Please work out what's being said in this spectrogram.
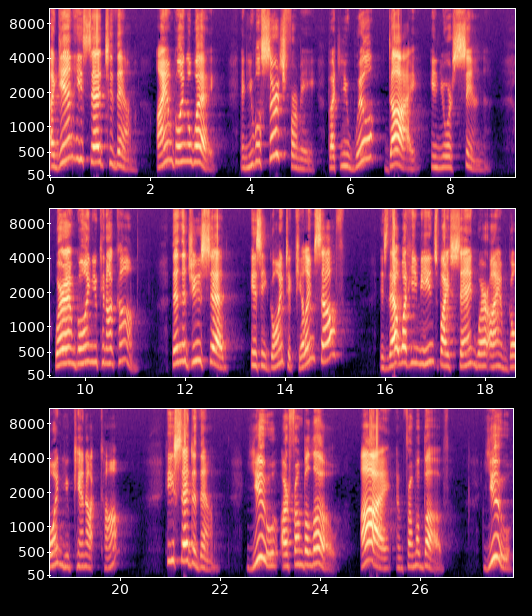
Again, he said to them, I am going away, and you will search for me, but you will die in your sin. Where I am going, you cannot come. Then the Jews said, Is he going to kill himself? Is that what he means by saying, Where I am going, you cannot come? He said to them, You are from below, I am from above. You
